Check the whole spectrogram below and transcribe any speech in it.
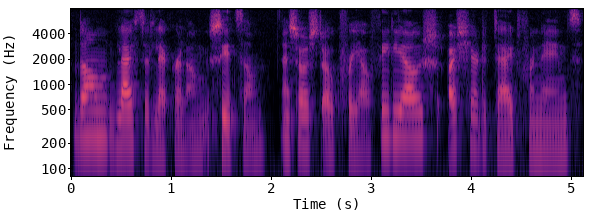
dan blijft het lekker lang zitten. En zo is het ook voor jouw video's. Als je er de tijd voor neemt,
